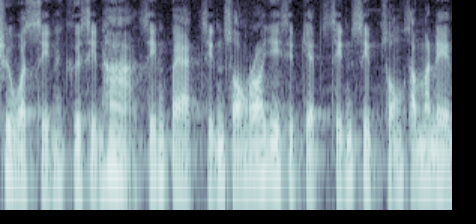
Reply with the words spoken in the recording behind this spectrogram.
ชื่อว่าศีลคือศีลห้าศีลแปดศีลสองร้อยี่สิบเจ็ดศีลสิบสองสัมมาเนน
